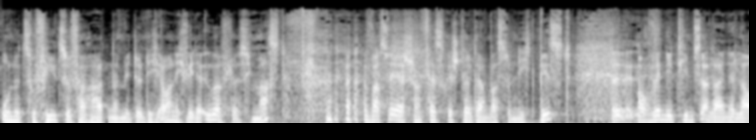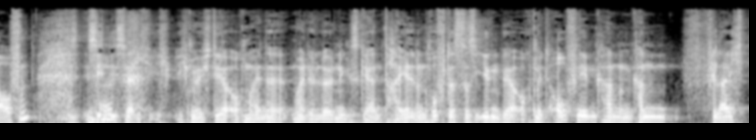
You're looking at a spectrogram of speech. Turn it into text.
ohne zu viel zu verraten, damit du dich auch nicht wieder überflüssig machst, was wir ja schon festgestellt haben, was du nicht bist, auch wenn die Teams alleine laufen. Sinn ja. ist ja, ich, ich, ich möchte ja auch meine, meine Learnings gern teilen und hoffe, dass das irgendwer auch mit aufnehmen kann und kann vielleicht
